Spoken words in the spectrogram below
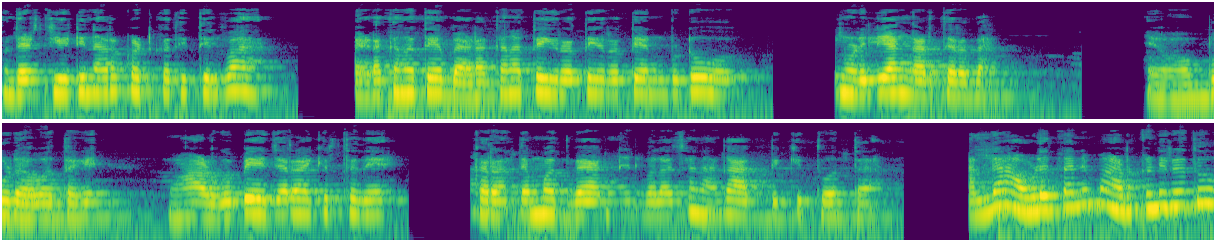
ಒಂದೆರಡು ಚೀಟಿನಾರು ಕಟ್ಕೊತಿತ್ತಿಲ್ವಾ? ಬೇಡಕನತ್ತೆ ಬೇಡಕನತ್ತೆ, ಇರತ್ತೆ ಇರತ್ತೆ ಅಂದ್ಬಿಟ್ಟು ನೋಡಿಲಿ ಹಂಗೆ ಆಡ್ತಿರದ ಅಯ್ಯೋ, ಬುಡ ಹೊತ್ತಗೆ ಆಳ್ಗೂ ಬೇಜಾರಾಗಿರ್ತದೆ. ಕರಂತೆ ಮದುವೆ ಆಗ್ನಿಲ್ವಲ್ಲ ಚೆನ್ನಾಗಿ ಆಗ್ಬೇಕಿತ್ತು ಅಂತ. ಅಲ್ಲ, ಅವಳೆ ತಾನೇ ಮಾಡ್ಕೊಂಡಿರೋದು?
